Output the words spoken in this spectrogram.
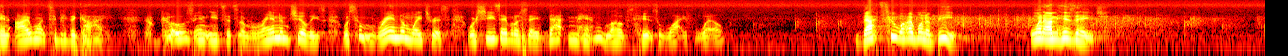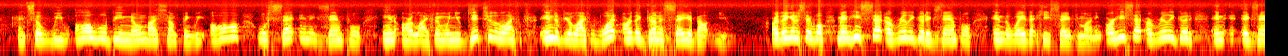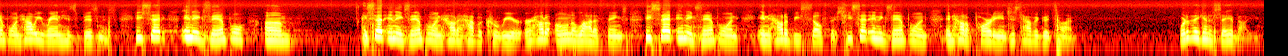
And I want to be the guy who goes and eats at some random Chili's with some random waitress where she's able to say, that man loves his wife well. That's who I want to be when I'm his age. And so we all will be known by something. We all will set an example in our life. And when you get to the life, end of your life, what are they going to say about you? Are they going to say, well, man, he set a really good example in the way that he saved money? Or he set a really good in, example in how he ran his business? He set an example. Um, he set an example in how to have a career or how to own a lot of things. He set an example in, in how to be selfish. He set an example in, in how to party and just have a good time. What are they going to say about you?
